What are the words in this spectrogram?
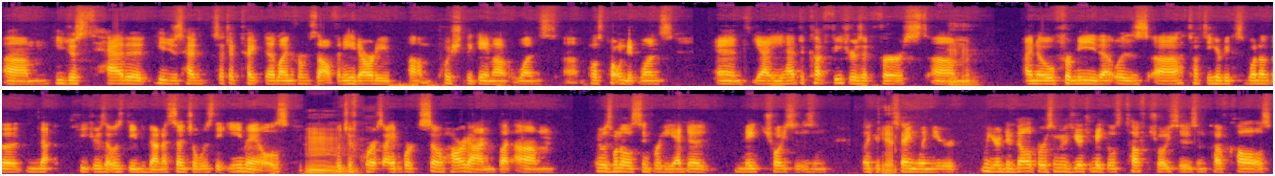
um, he just had it. He just had such a tight deadline for himself, and he'd already um, pushed the game out once, um, postponed it once, and yeah, he had to cut features at first. Um, mm-hmm. I know for me that was uh, tough to hear because one of the features that was deemed non-essential was the emails, mm. which of course I had worked so hard on. But um, it was one of those things where he had to make choices, and like you're yeah. saying, when you're when you're a developer, sometimes you have to make those tough choices and tough calls.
